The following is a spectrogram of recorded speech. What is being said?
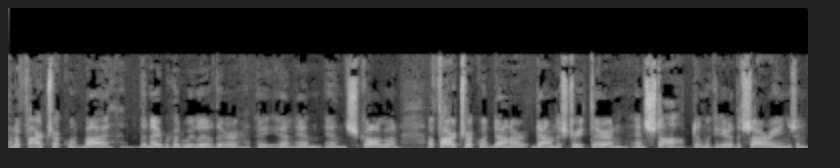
and a fire truck went by the neighborhood we live there uh, in, in, in Chicago, and a fire truck went down our down the street there and, and stopped, and we could hear the sirens. And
